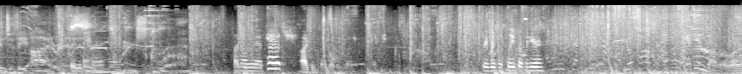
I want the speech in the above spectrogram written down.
Into the iris. trance. I Don't can gonna touch. touch. I can touch. I can touch. Reaper's asleep over here. Lower.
